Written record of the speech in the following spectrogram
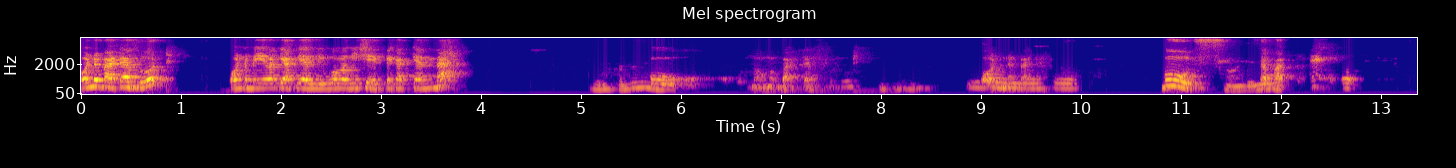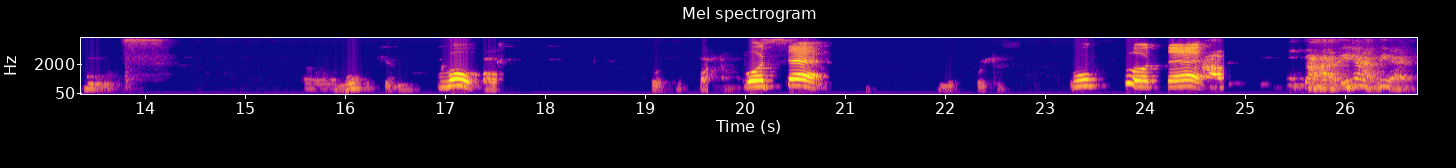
ඔන්න බටර්ෆෘට්. ඔන්න මේ වගේ අපි අර ලිව්වා වගේ ෂේප් එකක් ඇඳලා ඕ නම බටර්ෆෘට්. ඔන්න බටර්. බූට්ස් සපත්තු නේ. බූට්ස්. Book. ඔව්. Potter. Book potter. බුක් හරි හරි හරි.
